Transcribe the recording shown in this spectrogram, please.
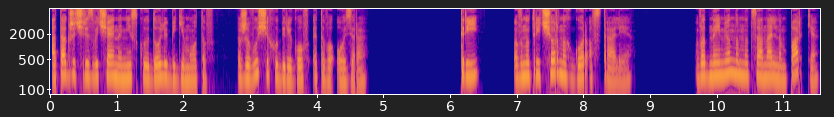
а также чрезвычайно низкую долю бегемотов, живущих у берегов этого озера. 3. Внутри Черных гор Австралии. В одноименном национальном парке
